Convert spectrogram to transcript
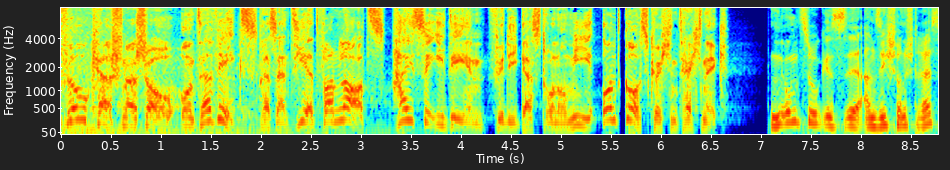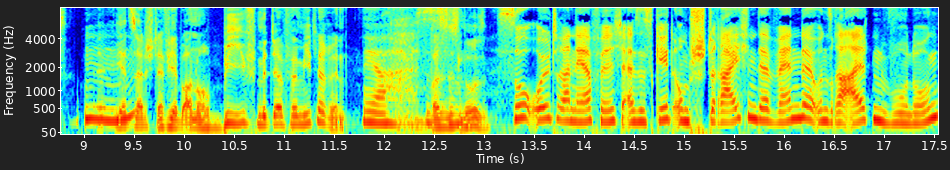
Flo Kerschner Show unterwegs. Präsentiert von Lords. Heiße Ideen für die Gastronomie und Großküchentechnik. Ein Umzug ist äh, an sich schon Stress. Äh, jetzt hat Steffi aber auch noch Beef mit der Vermieterin. Ja, es Was ist so, los? So ultra nervig. Also es geht um Streichen der Wände unserer alten Wohnung.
